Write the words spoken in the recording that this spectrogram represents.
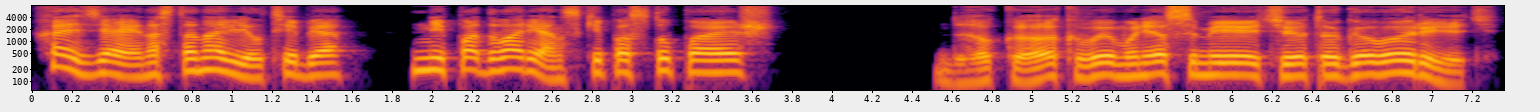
Хозяин остановил тебя. Не по-дворянски поступаешь». «Да как вы мне смеете это говорить?»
